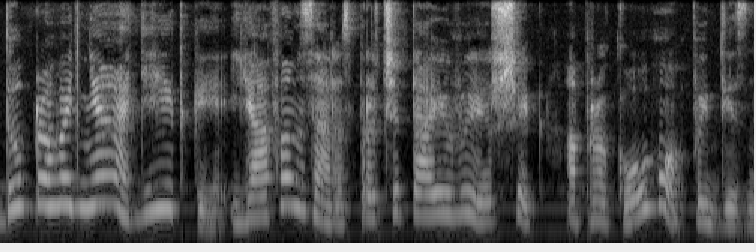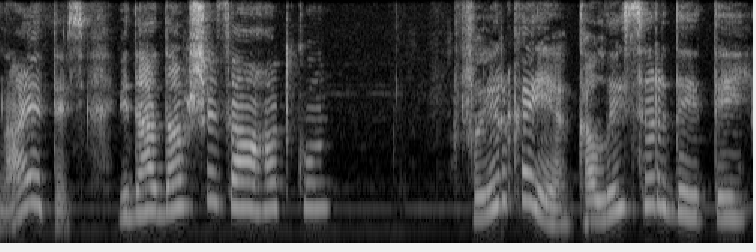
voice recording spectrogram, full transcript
Доброго дня, дітки! Я вам зараз прочитаю віршик. А про кого ви дізнаєтесь, відгадавши загадку? Фиркає, коли сердитий,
